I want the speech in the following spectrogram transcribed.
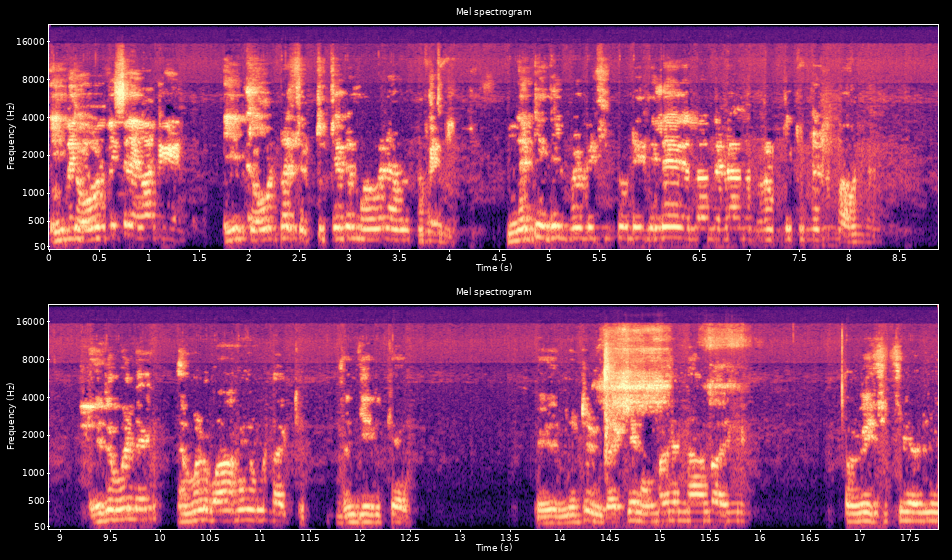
ഈ തോട് ഈ തോടിനെ സൃഷ്ടിച്ചതും അവൻ അവർക്ക് വേണ്ടി. എന്നിട്ട് ഇതിൽ പ്രവേശിച്ചുകൊണ്ട് ഇതിലെ എല്ലാം നിലാന്ന് പ്രവർത്തിക്കുന്നതും അവൻ തന്നെ. ഇതുപോലെ നമ്മൾ വാഹനം ഉണ്ടാക്കി സഞ്ചരിക്കാൻ. എന്നിട്ട് ഉണ്ടാക്കിയ നമ്മൾ എന്നാ അതിന് പ്രവേശിച്ച് അതിനെ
